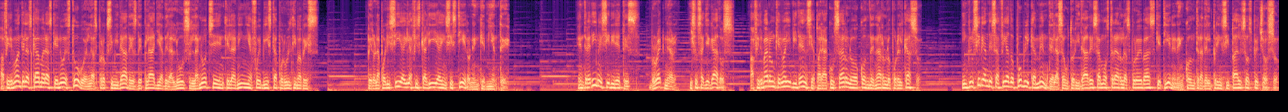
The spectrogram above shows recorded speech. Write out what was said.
Afirmó ante las cámaras que no estuvo en las proximidades de Playa de la Luz la noche en que la niña fue vista por última vez. Pero la policía y la fiscalía insistieron en que miente. Entre dimes y diretes, Breckner y sus allegados afirmaron que no hay evidencia para acusarlo o condenarlo por el caso. Inclusive han desafiado públicamente a las autoridades a mostrar las pruebas que tienen en contra del principal sospechoso.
